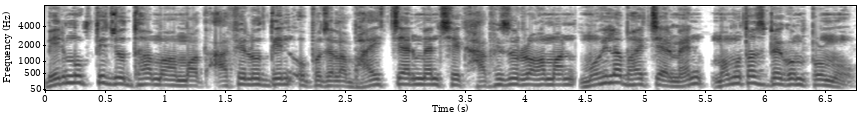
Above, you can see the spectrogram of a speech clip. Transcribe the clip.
বীর মুক্তিযোদ্ধা মোহাম্মদ আফিল উদ্দিন উপজেলা ভাইস চেয়ারম্যান শেখ হাফিজুর রহমান, মহিলা ভাইস চেয়ারম্যান মমতাজ বেগম প্রমুখ।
